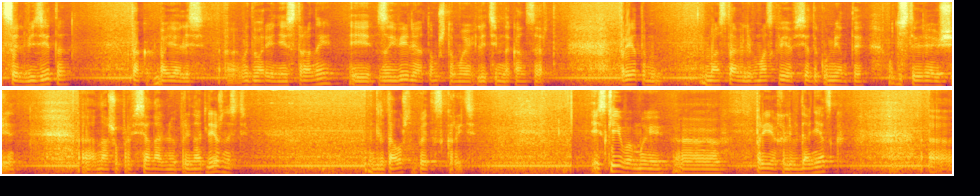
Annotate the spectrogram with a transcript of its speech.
цель визита, так как боялись э, выдворения из страны и заявили о том, что мы летим на концерт. При этом мы оставили в Москве все документы, удостоверяющие э, нашу профессиональную принадлежность, для того, чтобы это скрыть. Из Киева мы э, приехали в Донецк, э,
